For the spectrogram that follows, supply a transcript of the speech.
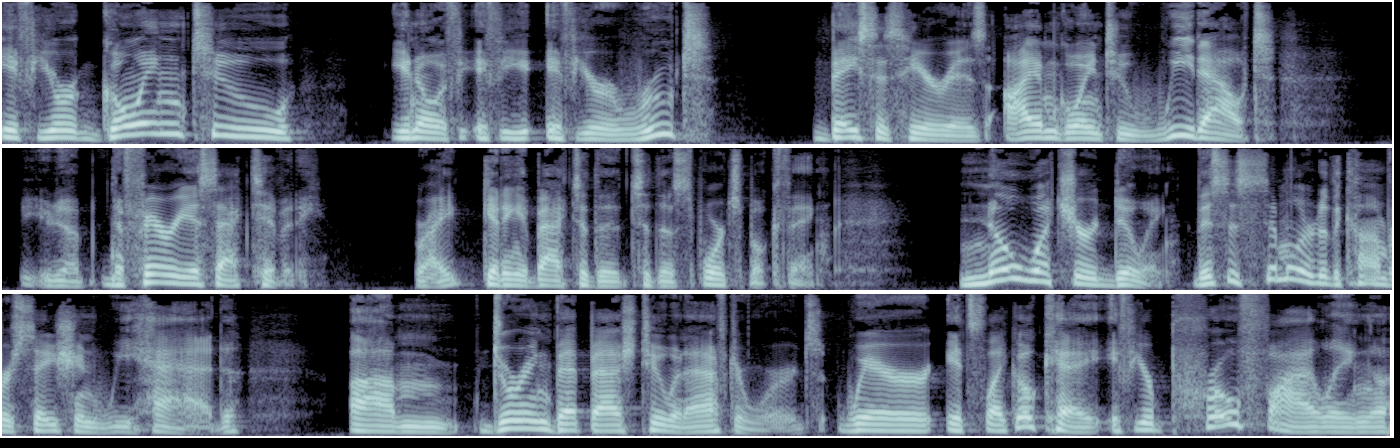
If you're going to, you know, if if you if your root basis here is I am going to weed out you know, nefarious activity, right? Getting it back to the to the sports book thing. Know what you're doing. This is similar to the conversation we had um, during Bet Bash 2 and afterwards, where it's like, okay, if you're profiling,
